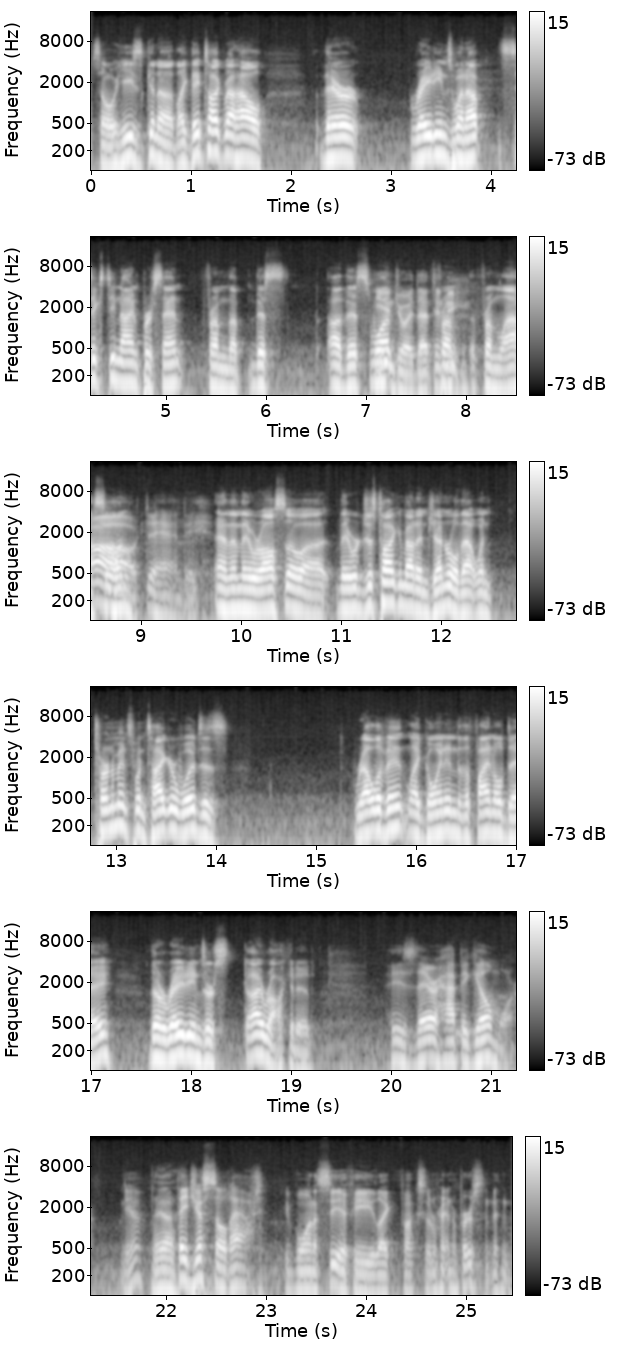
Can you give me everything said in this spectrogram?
So he's gonna like they talk about how their ratings went up 69% from the this uh this he one enjoyed that, didn't from he? from last oh, one. dandy. And then they were also uh, they were just talking about in general that when tournaments when Tiger Woods is relevant, like going into the final day, their ratings are skyrocketed. He's there, Happy Gilmore. Yeah. Yeah. They just sold out. People want to see if he like fucks a random person. And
